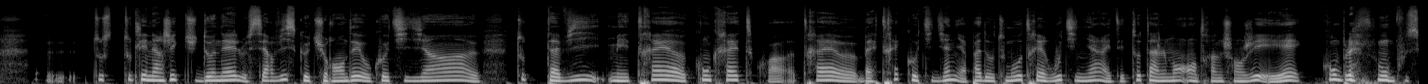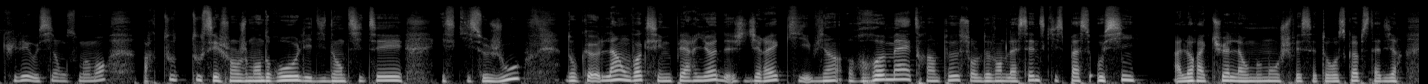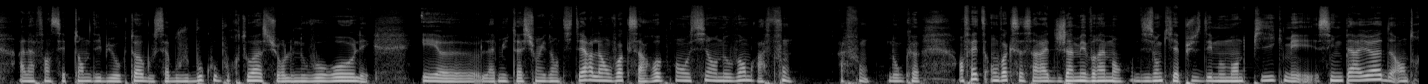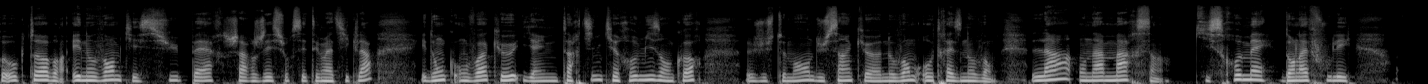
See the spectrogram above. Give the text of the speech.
euh, toute l'énergie que tu donnais, le service que tu rendais au quotidien, toute ta vie, mais très concrète, quoi, très, bah, très quotidienne, il n'y a pas d'autre mot, très routinière, était totalement en train de changer et est complètement bousculée aussi en ce moment par tous ces changements de rôle et d'identité et ce qui se joue. Donc là, on voit que c'est une période, je dirais, qui vient remettre un peu sur le devant de la scène ce qui se passe aussi à l'heure actuelle, là au moment où je fais cet horoscope, c'est-à-dire à la fin septembre, début octobre, où ça bouge beaucoup pour toi sur le nouveau rôle et, et euh, la mutation identitaire, là on voit que ça reprend aussi en novembre à fond à fond. Donc euh, en fait, on voit que ça s'arrête jamais vraiment. Disons qu'il y a plus des moments de pic, mais c'est une période entre octobre et novembre qui est super chargée sur ces thématiques-là. Et donc on voit qu'il y a une tartine qui est remise encore justement du 5 novembre au 13 novembre. Là, on a Mars qui se remet dans la foulée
